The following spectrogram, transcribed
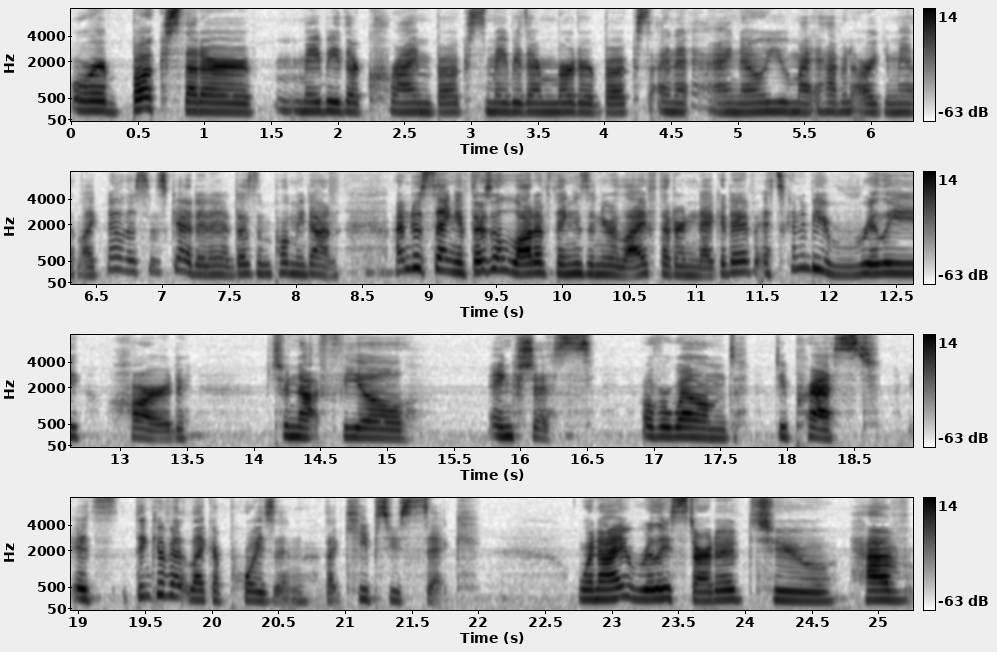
or books that are maybe they're crime books, maybe they're murder books, and I know you might have an argument like, no, this is good and it doesn't pull me down. I'm just saying, if there's a lot of things in your life that are negative, it's going to be really hard to not feel anxious, overwhelmed, depressed it's think of it like a poison that keeps you sick. When I really started to have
